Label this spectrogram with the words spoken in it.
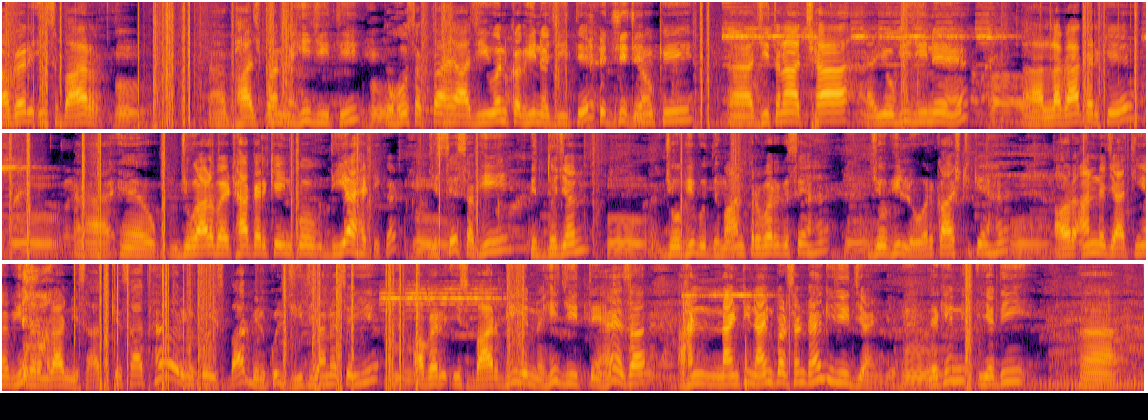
अगर इस बार हम्म भाजपा नहीं जीती तो हो सकता है आजीवन कभी न जीते जी, जी। क्योंकि जितना अच्छा योगी जी ने लगा करके हम्म, जुगाड़ बैठा करके इनको दिया है टिकट जिससे सभी विद्वजन हम्म, जो भी बुद्धिमान प्रवर्ग से हैं जो भी लोअर कास्ट के हैं और अन्य जातियाँ भी धर्मराज निषाद के साथ हैं और इनको इस बार बिल्कुल जीत जाना चाहिए। अगर इस बार भी ये नहीं जीतते हैं ऐसा नाइन्टी नाइन परसेंट है कि जीत जाएँगे। लेकिन यदि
